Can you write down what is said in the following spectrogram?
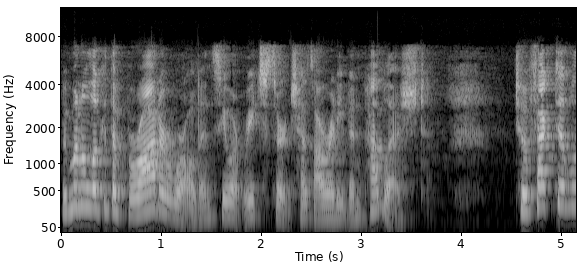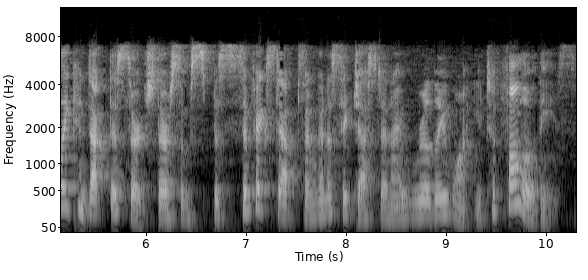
We want to look at the broader world and see what research has already been published. To effectively conduct this search, there are some specific steps I'm going to suggest, and I really want you to follow these.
